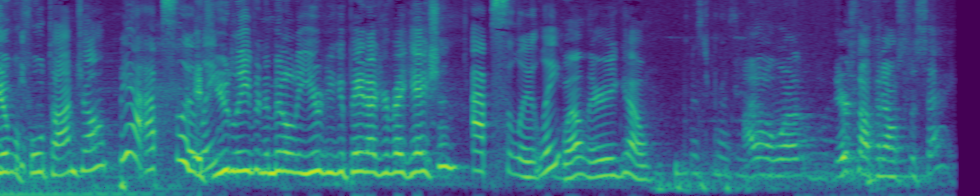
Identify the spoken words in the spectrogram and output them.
you have a full time job? Yeah, absolutely. If you leave in the middle of the year, do you get paid out your vacation? Absolutely. Well, there you go. Mr. President. I don't know what. There's nothing else to say.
